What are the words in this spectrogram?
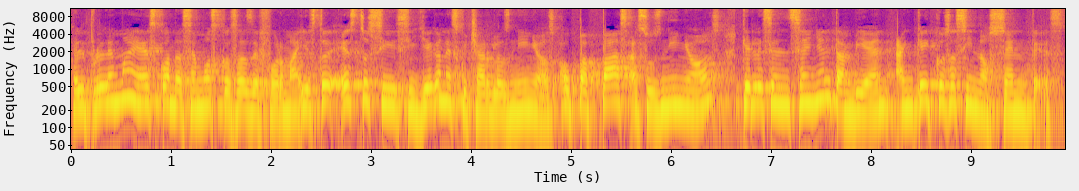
El problema es cuando hacemos cosas de forma, y esto, esto sí, si llegan a escuchar los niños o papás a sus niños, que les enseñen también en que hay cosas inocentes.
